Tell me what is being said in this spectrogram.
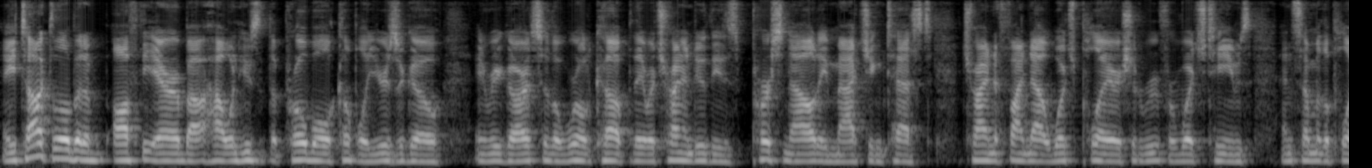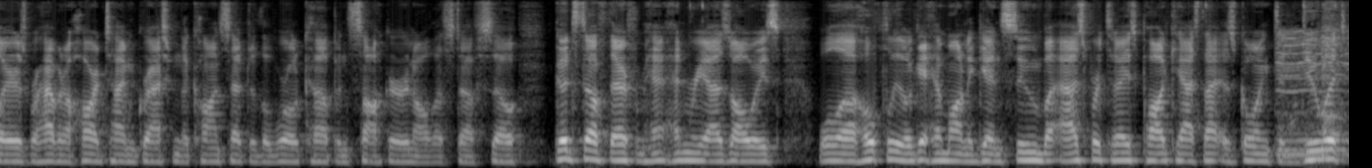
And he talked a little bit off the air about how when he was at the Pro Bowl a couple years ago, in regards to the World Cup, they were trying to do these personality matching tests, trying to find out which player should root for which teams, and some of the players were having a hard time grasping the concept of the World Cup and soccer and all that stuff. So good stuff there from Henry as always. We'll uh, hopefully we'll get him on again soon. But as for today's podcast, that is going to do it.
